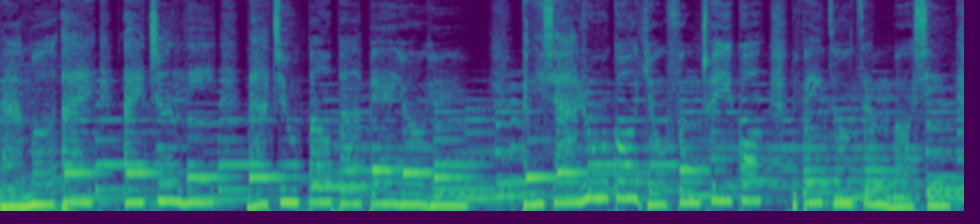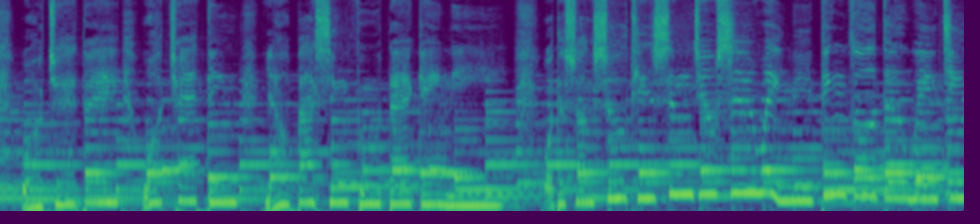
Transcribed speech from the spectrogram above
那么爱爱着你，那就。带给你。我的双手天生就是为你定做的围巾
